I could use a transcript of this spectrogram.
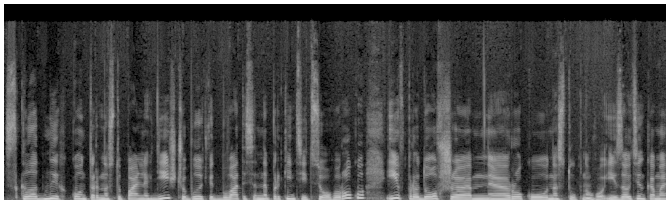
складних контрнаступальних дій, що будуть відбуватися наприкінці цього року і впродовж е, е, року наступного. І за оцінками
